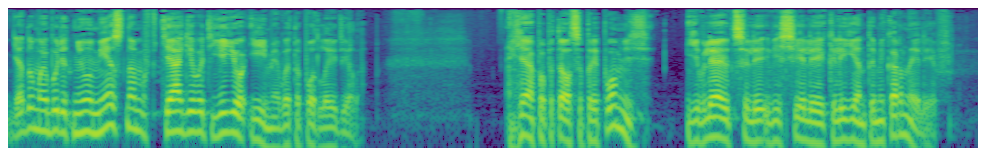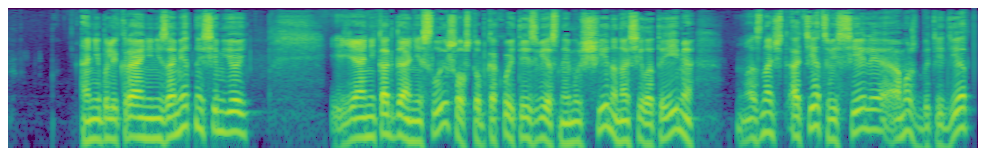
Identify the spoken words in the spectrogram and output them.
Я думаю, будет неуместным втягивать ее имя в это подлое дело. Я попытался припомнить, являются ли веселье клиентами Корнелиев. Они были крайне незаметной семьей, я никогда не слышал, чтобы какой-то известный мужчина носил это имя, а значит, отец веселья, а может быть и дед,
